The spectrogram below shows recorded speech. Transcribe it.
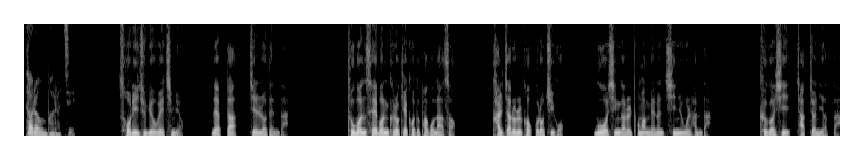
더러운 버러지. 소리 죽여 외치며 냅다 찔러댄다. 두 번, 세 번 그렇게 거듭하고 나서 칼자루를 거꾸로 쥐고 무엇인가를 토막내는 신용을 한다. 그것이 작전이었다.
